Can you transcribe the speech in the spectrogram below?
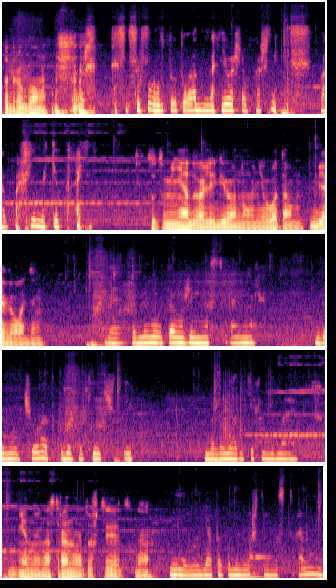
то другому. Думал, тут ладно, Леша, пошли. По- Пошли на Китай. Тут у меня два легиона, у него там бегал один. Я думал, там уже иностранные. Думал, чё, откуда такие читы? Даже я таких не знаю. Не, ну иностранные, то что это, да. Не, ну я-то подумал, что иностранные.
